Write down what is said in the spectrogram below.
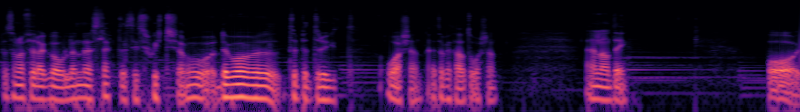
Persona 4 Golden när det släpptes i switchen. Och det var typ ett drygt år sedan, ett och ett halvt år sedan. Eller någonting. Och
